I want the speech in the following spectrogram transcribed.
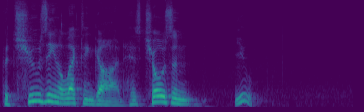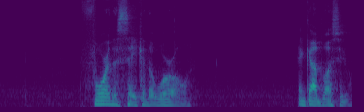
The choosing and electing God has chosen you for the sake of the world. And God bless you.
